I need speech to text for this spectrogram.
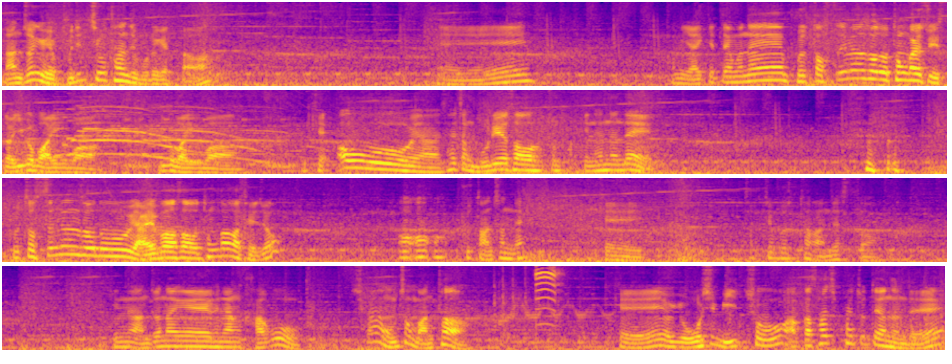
난 저기 왜 부딪히고 타는지 모르겠다. 오케이. 범위 얇기 때문에 부스터 쓰면서도 통과할 수 있어. 이거 봐 이거 봐. 이거 봐 이거 봐. 오케이 어우 야 살짝 무리해서 좀 받긴 했는데. 부스터 쓰면서도 얇아서 통과가 되죠? 어어어 어, 부스터 안 쳤네. 오케이 착지 부스터가 안 됐어. 여기는 안전하게 그냥 가고 시간이 엄청 많다. 오케이 여기 52초. 아까 48초 때였는데.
